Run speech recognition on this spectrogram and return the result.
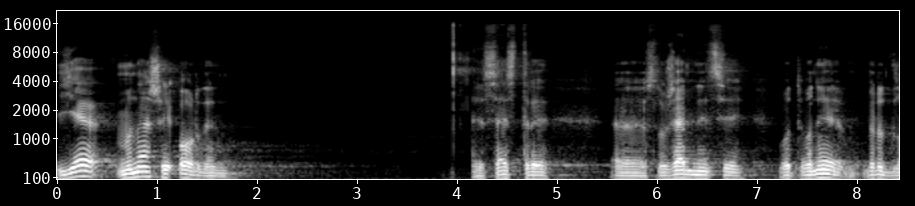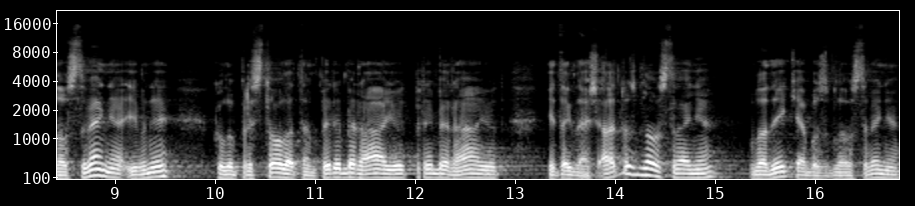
Є монаший орден, е, сестри, е, служебниці, от вони беруть благословення і вони коло престола там перебирають, прибирають і так далі. Але з благословення владики або з благословення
